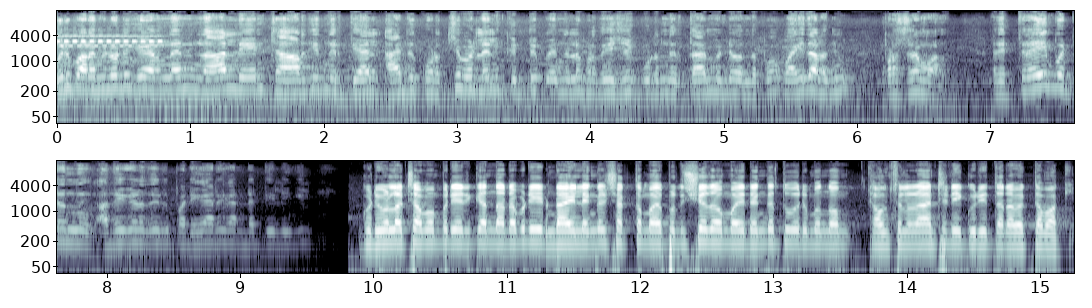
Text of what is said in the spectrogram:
ഒരു പറമ്പിലോട്ട് കയറുന്നതിന് നാല് ലൈൻ ചാർജ് നിർത്തിയാൽ അത് കുറച്ച് വെള്ളം കിട്ടും എന്നുള്ള പ്രദേശത്തെ കൂടെ നിർത്താൻ വേണ്ടി വന്നപ്പോൾ വഴി തടഞ്ഞു. പ്രശ്നമാണ്. അത് ഇത്രയും പെട്ടെന്ന് അധികൃതർ പരിഹാരം കണ്ടെത്തിയില്ലെങ്കിൽ കുടിവെള്ളക്ഷാമം പരിഹരിക്കാൻ നടപടി ഉണ്ടായില്ലെങ്കിൽ ശക്തമായ പ്രതിഷേധവുമായി രംഗത്ത് വരുമെന്നും കൗൺസിലർ ആന്റണി കുരിത്തറ വ്യക്തമാക്കി.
